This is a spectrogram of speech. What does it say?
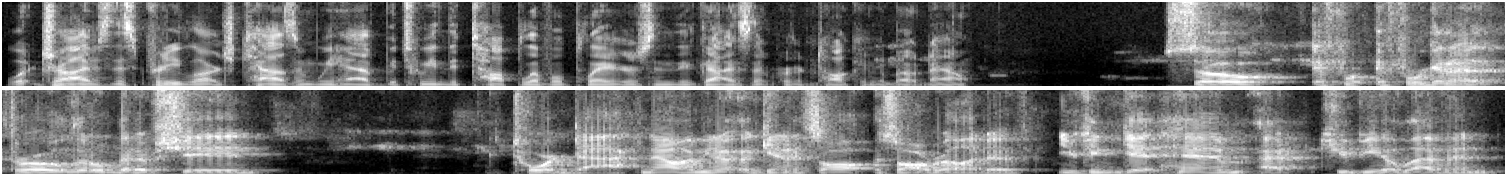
what drives this pretty large chasm we have between the top level players and the guys that we're talking about now. So if we're if we're gonna throw a little bit of shade toward Dak, now I mean again it's all it's all relative. You can get him at QB eleven,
